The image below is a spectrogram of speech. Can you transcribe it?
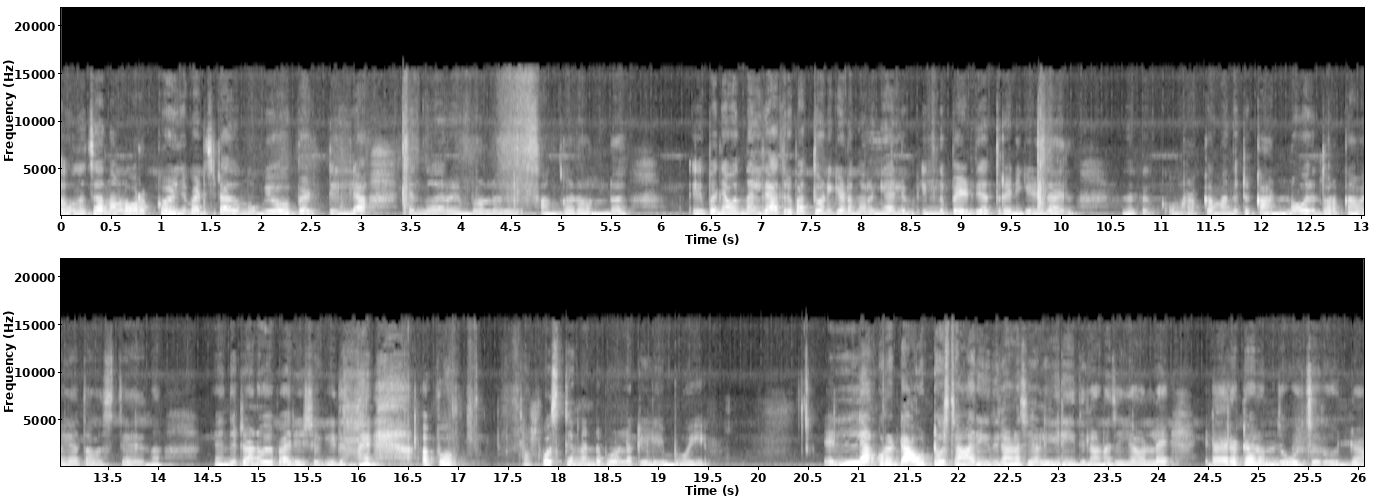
എന്ന് വെച്ചാൽ നമ്മൾ ഉറക്കമൊഴിഞ്ഞ് പഠിച്ചിട്ട് അതൊന്നും ഉപയോഗപ്പെട്ടില്ല എന്ന് പറയുമ്പോൾ ഉള്ളൊരു സങ്കടമുണ്ട്. ഇപ്പം ഞാൻ ഇന്നലെ രാത്രി പത്ത് മണിക്ക് കിടന്നുറങ്ങിയാലും ഇന്നിപ്പോൾ എഴുതി അത്ര എനിക്ക് എഴുതായിരുന്നു. ഇതൊക്കെ ഉറക്കം വന്നിട്ട് കണ്ണ് പോലും തുറക്കാൻ വയ്യാത്ത അവസ്ഥയായിരുന്നു. എന്നിട്ടാണ് പോയി പരീക്ഷയ്ക്ക് ഇരുന്നത് അപ്പോൾ ക്വസ്റ്റ്യൻ കണ്ടപ്പോൾ ഉള്ള കിളിയും പോയി. എല്ലാം കുറേ ഡൗട്ട് വെച്ചാൽ ആ രീതിയിലാണ് ചെയ്യാനുള്ളത് ഈ രീതിയിലാണോ ചെയ്യാറുള്ളത്? ഡയറക്റ്റ് ആയിട്ടൊന്നും ചോദിച്ചതുമില്ല.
